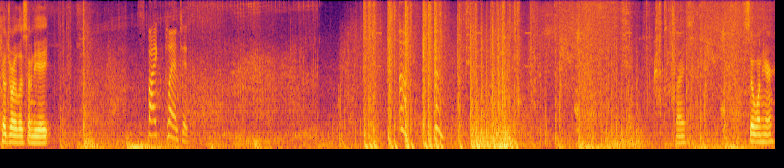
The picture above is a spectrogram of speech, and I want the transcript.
Killjoy lives 78. Spike planted. Nice. Still one here.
